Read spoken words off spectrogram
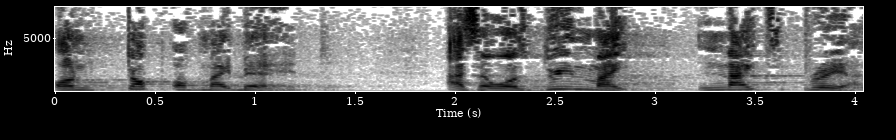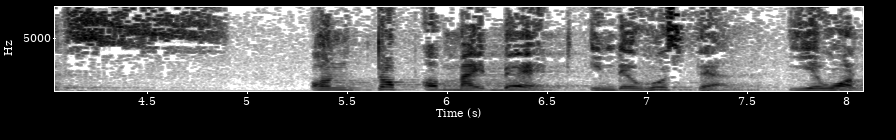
On top of my bed, as I was doing my night prayers, on top of my bed in the hostel, year one,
